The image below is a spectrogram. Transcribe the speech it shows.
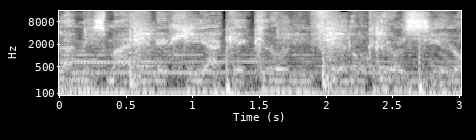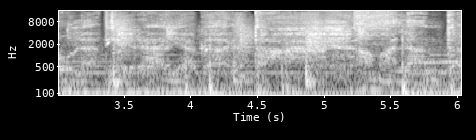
La misma energía que creó el infierno, creó el cielo, la tierra y Agartha. Amalantra,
